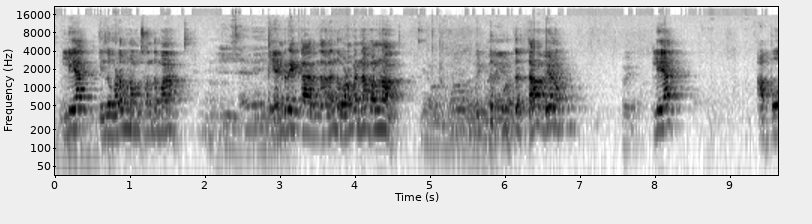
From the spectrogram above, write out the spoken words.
இல்லையா? இந்த உடம்பு நமக்கு சொந்தமா? என்றைக்கா இருந்தாலும் இந்த உடம்பு என்ன பண்ணோம்? விட்டு கொடுக்கத்தான் வேணும். இல்லையா? அப்போ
